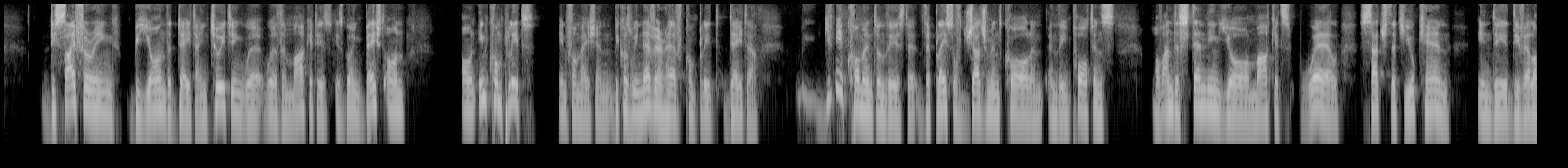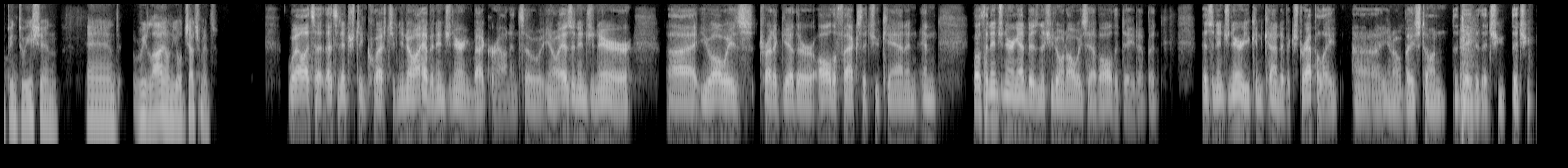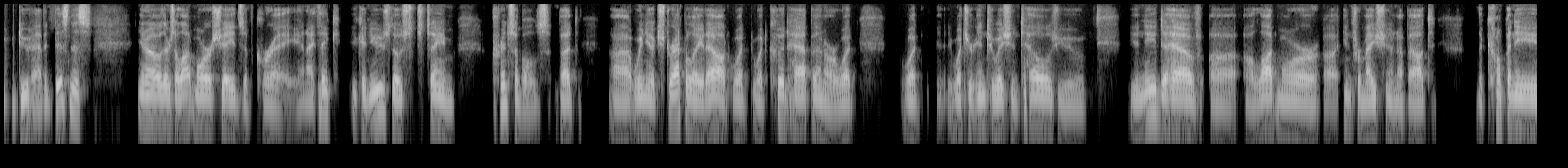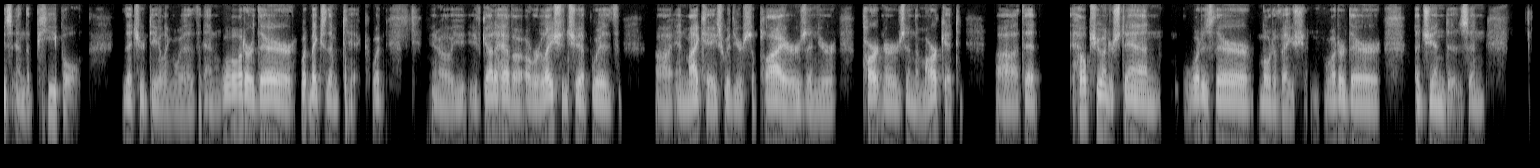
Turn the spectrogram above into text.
deciphering beyond the data, intuiting where, where the market is is going based on on incomplete information because we never have complete data. Give me a comment on this, the, the place of judgment call and, and the importance of understanding your markets well such that you can indeed develop intuition and rely on your judgment. Well, that's a that's an interesting question. You know, I have an engineering background, and so you know, as an engineer, uh, you always try to gather all the facts that you can, and and both in engineering and business, you don't always have all the data, but as an engineer, you can kind of extrapolate, uh, you know, based on the data that you that you do have. In business, you know, there's a lot more shades of gray, and I think you can use those same principles, but uh, when you extrapolate out what what could happen or what what what your intuition tells you, you need to have uh, a lot more uh, information about the companies and the people that you're dealing with and what are their what makes them tick. What you know you, have got to have a, a relationship with uh, in my case with your suppliers and your partners in the market uh, that helps you understand what is their motivation, what are their agendas, and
